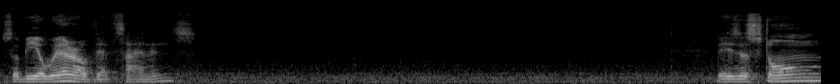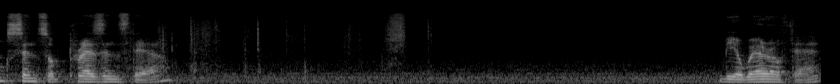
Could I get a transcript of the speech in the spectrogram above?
So be aware of that silence There is a strong sense of presence there. Be aware of that.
